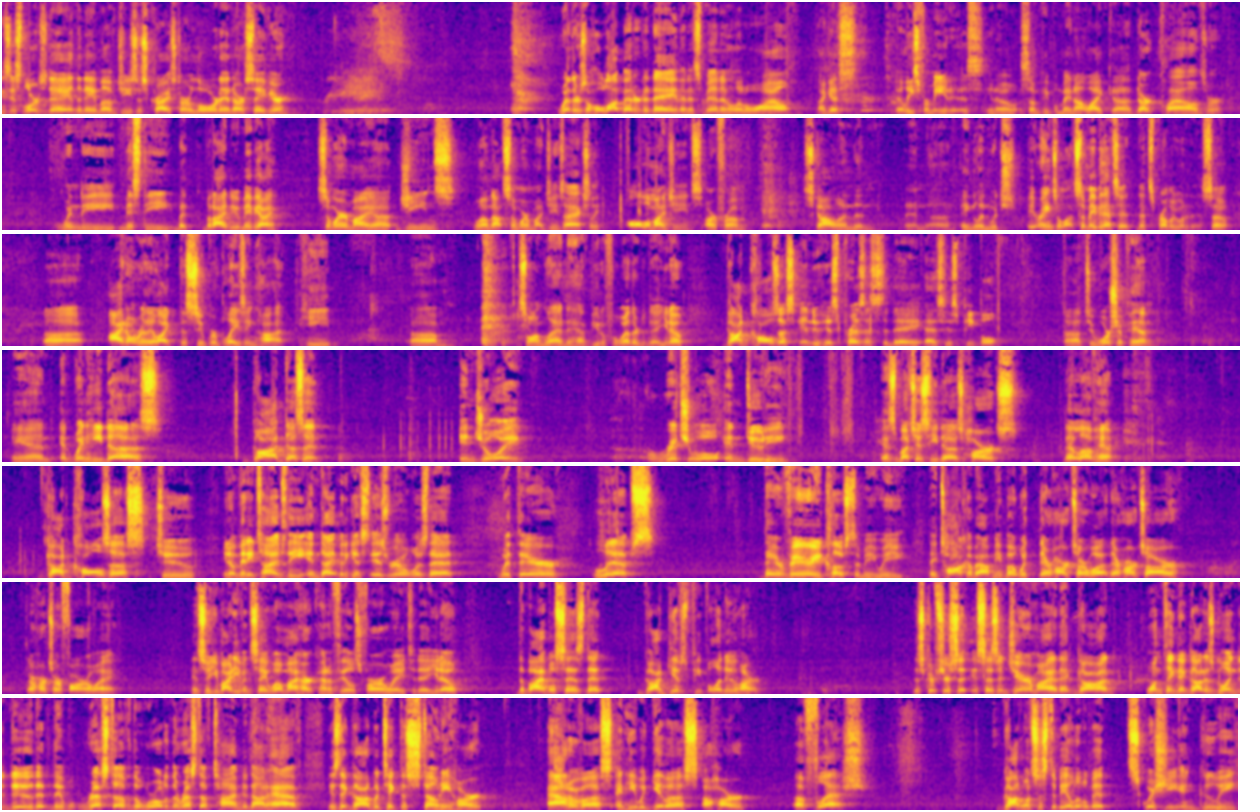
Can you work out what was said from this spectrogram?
Greetings this Lord's Day in the name of Jesus Christ, our Lord and our Savior. Weather's a whole lot better today than it's been in a little while. I guess, at least for me, it is. You know, some people may not like uh, dark clouds or windy, misty, but but I do. Maybe I, somewhere in my uh, genes. Well, not somewhere in my genes. I actually, all of my genes are from Scotland and and uh, England, which it rains a lot. So maybe that's it. That's probably what it is. So uh, I don't really like the super blazing hot heat. Um, so I'm glad to have beautiful weather today. You know, God calls us into His presence today as His people uh, to worship Him. And, and when He does, God doesn't enjoy uh, ritual and duty as much as He does hearts that love Him. God calls us to, you know, many times the indictment against Israel was that with their lips, they are very close to me. We, they talk about me, but with their hearts are what? Their hearts are, their hearts are far away. And so you might even say, well, my heart kind of feels far away today. You know, the Bible says that God gives people a new heart. The scripture says in Jeremiah that God, one thing that God is going to do that the rest of the world and the rest of time did not have is that God would take the stony heart out of us and he would give us a heart of flesh. God wants us to be a little bit squishy and gooey.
